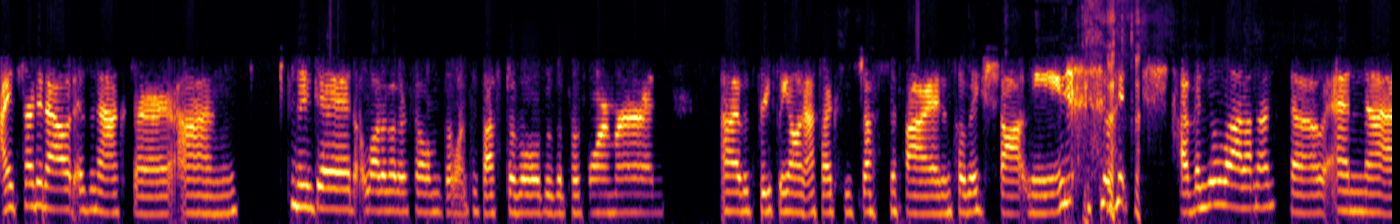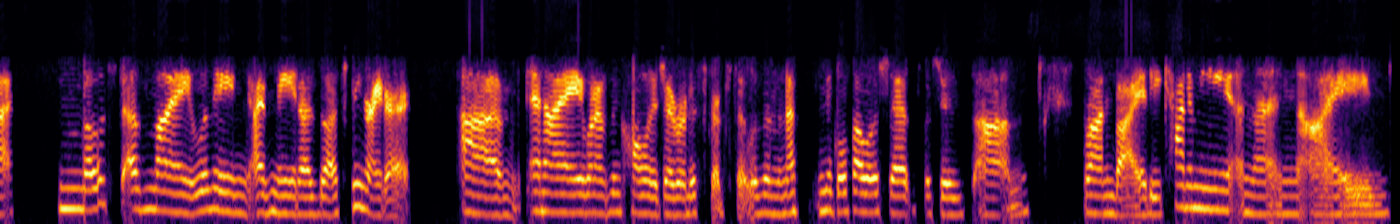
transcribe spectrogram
I started out as an actor. Um, and I did a lot of other films. I went to festivals as a performer, and I was briefly on FX's Justified until they shot me, which happens a lot on that show. And uh, most of my living I've made as a screenwriter. Um, and I, when I was in college, I wrote a script that was in the Nicholl Fellowship, which is um, run by the Academy. And then I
